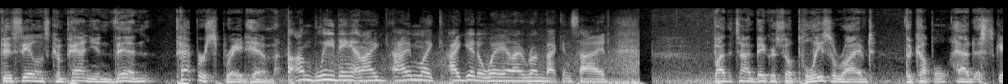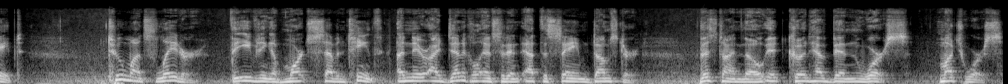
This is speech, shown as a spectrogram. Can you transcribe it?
The assailant's companion then pepper sprayed him. I'm bleeding, and I I'm like I get away and I run back inside. By the time Bakersfield police arrived, the couple had escaped. Two months later, the evening of March 17th, a near identical incident at the same dumpster. This time, though, it could have been worse. Much worse,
